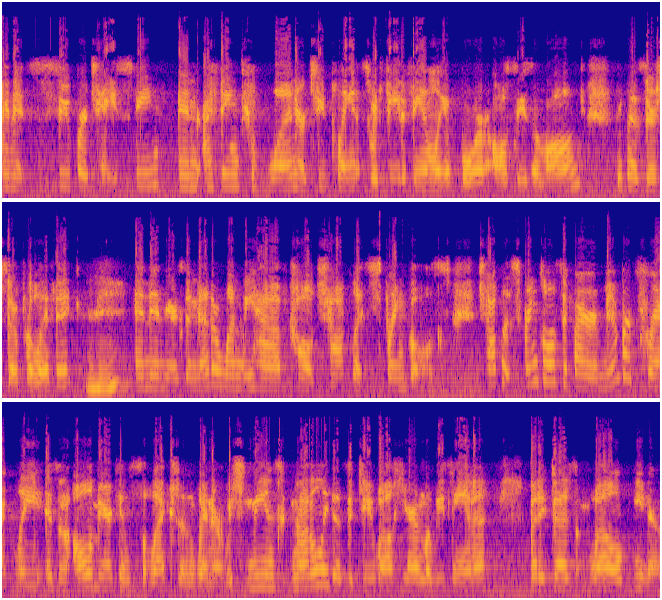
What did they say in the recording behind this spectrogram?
and it's super tasty. And I think one or two plants would feed a family of four all season long because they're so prolific. Mm-hmm. And then there's another one we have called Chocolate Sprinkles. Chocolate Sprinkles, if I remember correctly, is an All American Selection winner, which means not only does it do well here in Louisiana, but it does well, you know,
